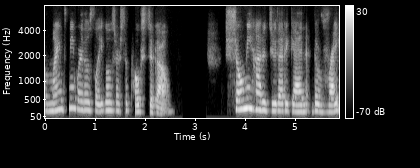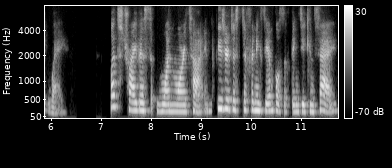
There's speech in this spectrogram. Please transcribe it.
reminds me where those Legos are supposed to go. Show me how to do that again the right way. Let's try this one more time. These are just different examples of things you can say.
